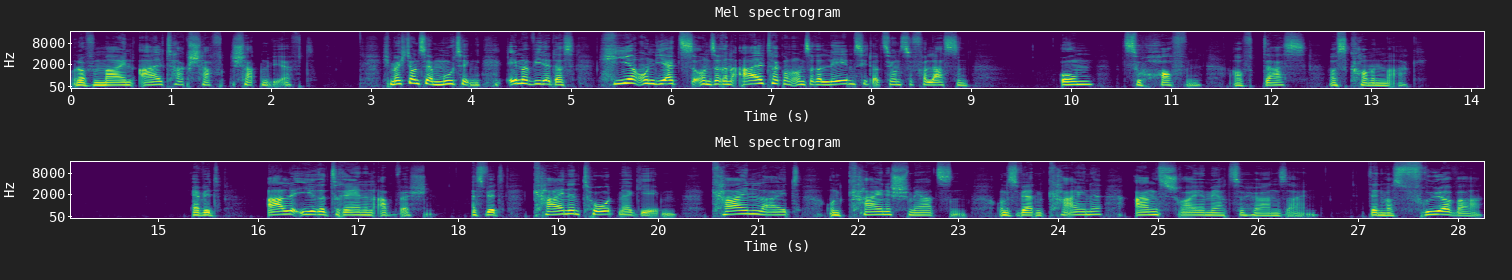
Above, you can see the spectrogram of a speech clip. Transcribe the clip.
und auf meinen Alltag Schatten wirft. Ich möchte uns ermutigen, immer wieder das Hier und Jetzt, unseren Alltag und unsere Lebenssituation zu verlassen, um zu hoffen auf das, was kommen mag. Er wird alle ihre Tränen abwäschen. Es wird keinen Tod mehr geben, kein Leid und keine Schmerzen, und es werden keine Angstschreie mehr zu hören sein. Denn was früher war,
